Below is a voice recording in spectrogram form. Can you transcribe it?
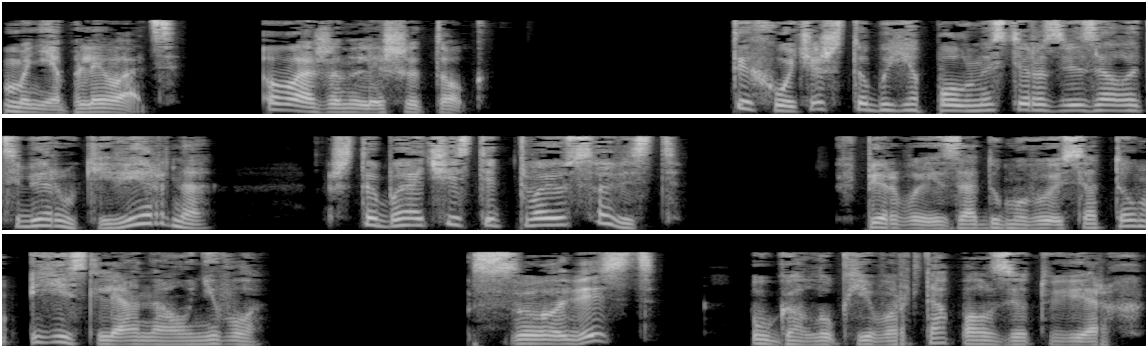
«Мне плевать. Важен лишь итог. Ты хочешь, чтобы я полностью развязала тебе руки, верно? Чтобы очистить твою совесть? Впервые задумываюсь о том, есть ли она у него. Совесть? Уголок его рта ползет вверх.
